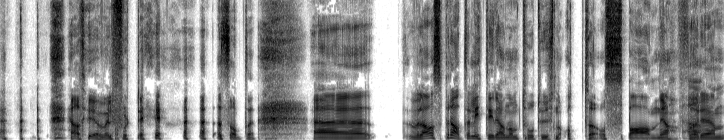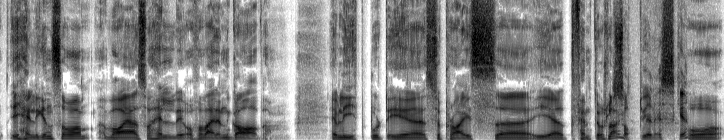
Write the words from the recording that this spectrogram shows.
Ja, det gjør vel fort det. det er sant, det. Eh, la oss prate litt om 2008 og Spania. For eh, i helgen så var jeg så heldig å få være en gave. Jeg ble gitt bort i eh, surprise eh, i et 50-årslag. Satt du i en eske? Og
